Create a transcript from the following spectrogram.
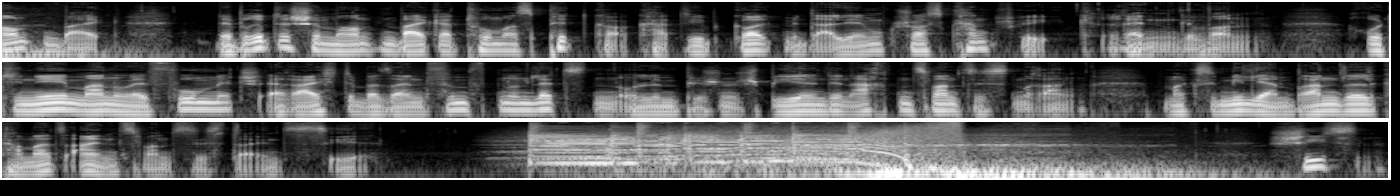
Mountainbike. Der britische Mountainbiker Thomas Pitcock hat die Goldmedaille im Cross-Country-Rennen gewonnen. Routinier Manuel Fumic erreichte bei seinen fünften und letzten Olympischen Spielen den 28. Rang. Maximilian Brandl kam als 21. ins Ziel. Schießen.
